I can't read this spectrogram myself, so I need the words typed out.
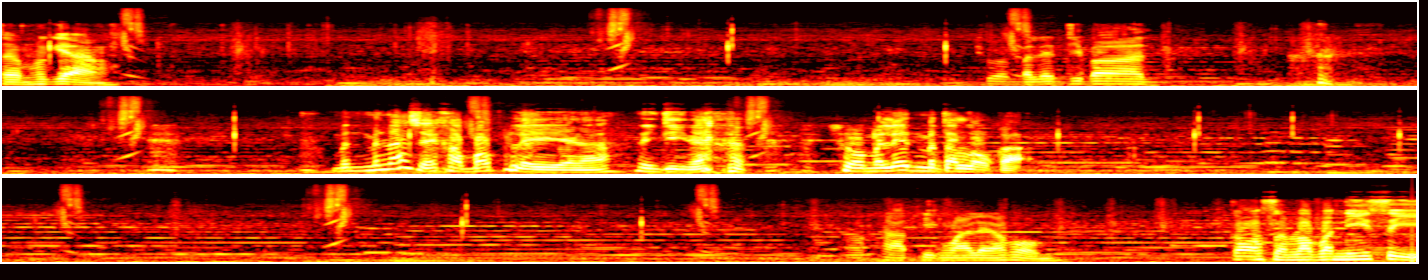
เติมทุกอย่าง ชวนมาเล่นที่บ้าน มันไม่น่าใช้คำว่า play นะ จริงๆนะ ชวนมาเล่นมันตลกอะเอาคาบทิ้งไว้เลยครับผม ก็สำหรับวันนี้สี่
